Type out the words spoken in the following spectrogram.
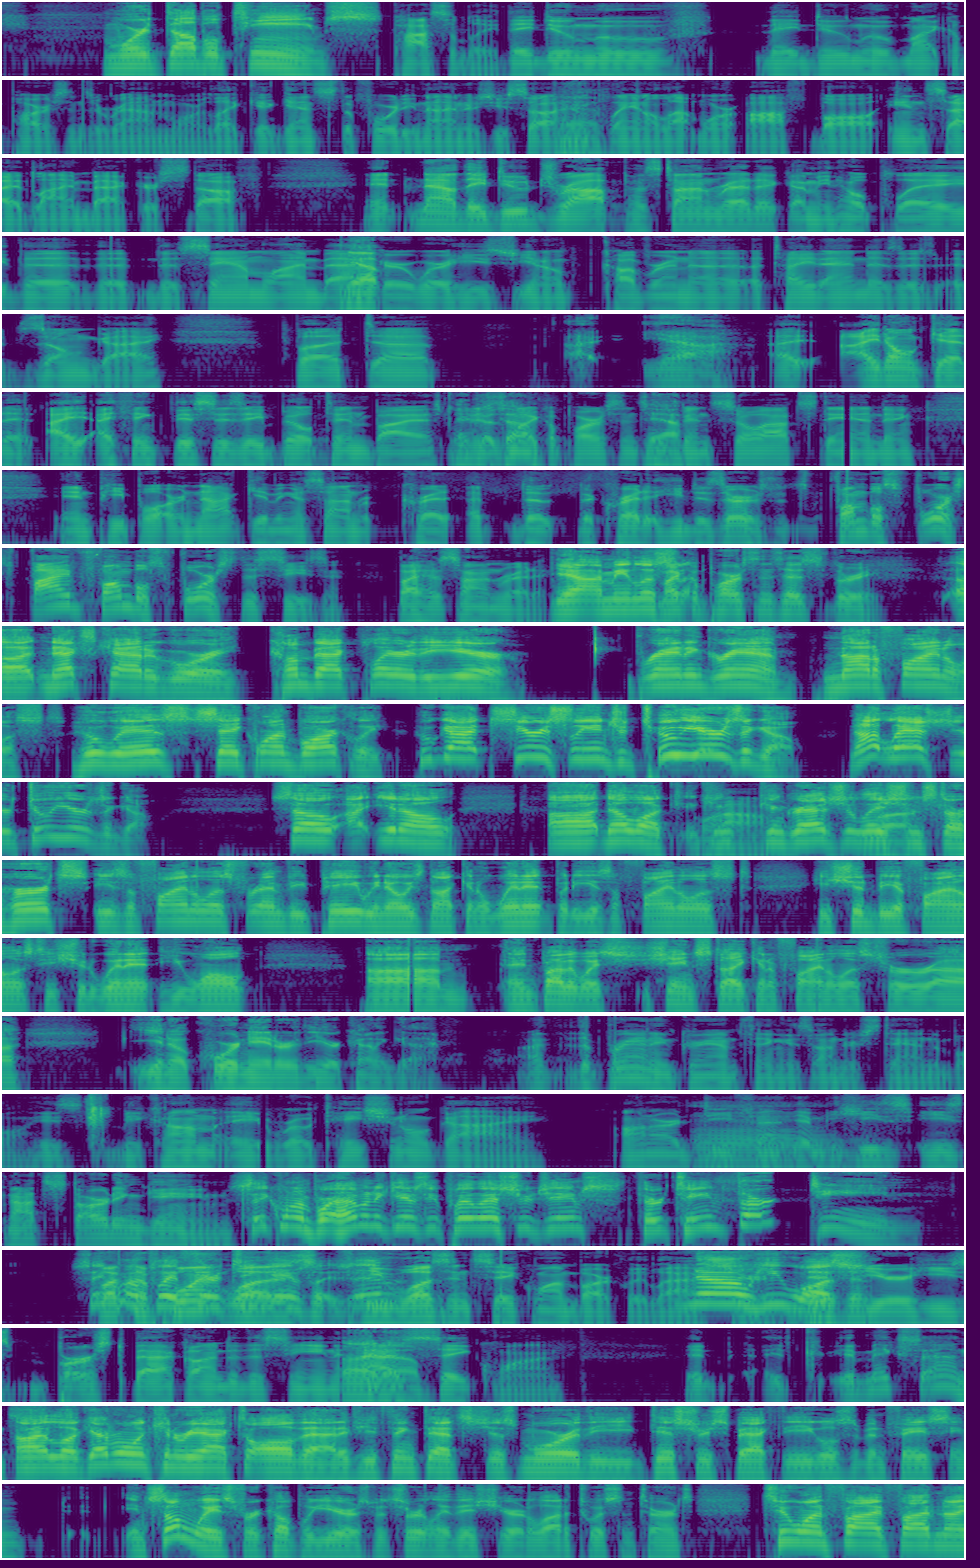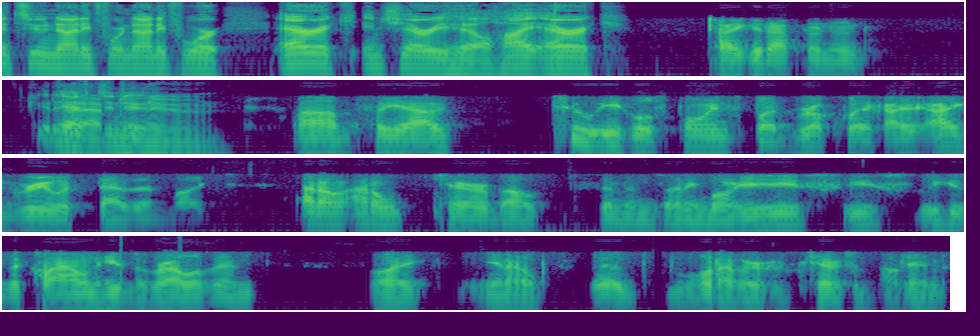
More double teams. Possibly. They do move they do move Micah Parsons around more. Like against the 49ers, you saw him Yeah. playing a lot more off-ball inside linebacker stuff. And now they do drop Haason Reddick. I mean, he'll play the the, the Sam linebacker where he's you know covering a, a tight end as a, a zone guy. But uh, I, yeah, I I don't get it. I, I think this is a built-in bias because. Micah Parsons Yeah. has been so outstanding, and people are not giving Haason credit uh, the the credit he deserves. Fumbles forced, five fumbles forced this season by Haason Reddick. Yeah, I mean, listen. Michael Parsons has three. Uh, next category, comeback player of the year. Brandon Graham, not a finalist. Who is Saquon Barkley, who got seriously injured two years ago, not last year, two years ago. So uh, you know, uh, now look, con- Wow. congratulations to Hertz. He's a finalist for MVP. We know he's not going to win it, but he is a finalist. He should be a finalist. He should win it. He won't. Um, and by the way, Shane Steichen, a finalist for uh, you know coordinator of the year kind of guy. I, the Brandon Graham thing is understandable. He's become a rotational guy on our defense. I mean, Mm. he's he's not starting games. Saquon, Bar- how many games did he play last year, James? Thirteen. 13. Saquon but the played point 13 was games. last- he wasn't Saquon Barkley last No, year. No, he wasn't. year he's burst back onto the scene I as know. Saquon. It it it makes sense. All right, look, everyone can react to all that. If you think that's just more the disrespect the Eagles have been facing in some ways for a couple years, but certainly this year at a lot of twists and turns. 215 592 9494. Eric in Cherry Hill. Hi, Eric. Hi, good afternoon. Good, afternoon. Um, so yeah, two Eagles points, but real quick, I, I agree with Devin. Like, I don't, I don't care about Simmons anymore. He's, he's, he's a clown. He's irrelevant. Like, you know, uh, whatever. Who cares about him?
